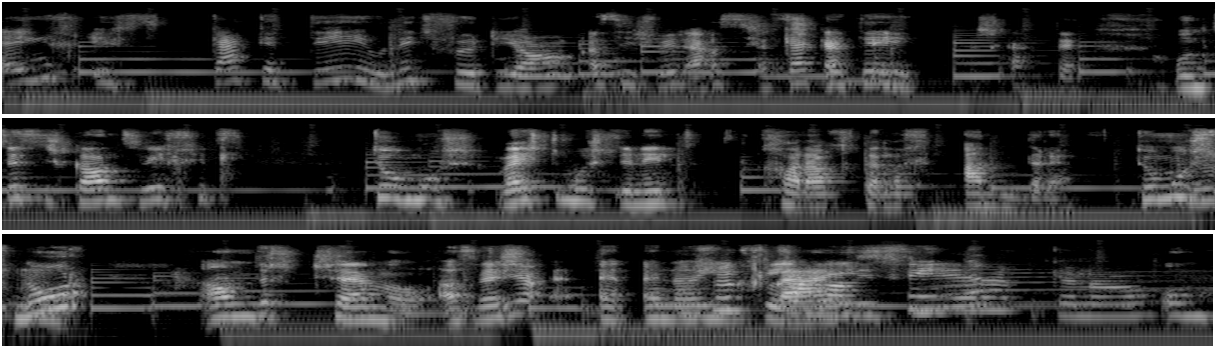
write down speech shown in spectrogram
eigentlich ist es gegen dich und nicht für die anderen. Es ist, wirklich, es ist gegen dich. Ist gegen dich. Und das ist ganz wichtig. Du musst, weißt, du musst dich nicht charakterlich ändern. Du musst Mhm. nur anders Channel. Also weißt, Ja. eine, eine neue Gleis finden. Genau. Und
